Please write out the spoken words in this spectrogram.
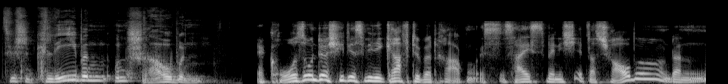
zwischen Kleben und Schrauben? Der große Unterschied ist, wie die Kraftübertragung ist. Das heißt, wenn ich etwas schraube dann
